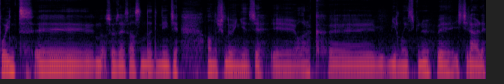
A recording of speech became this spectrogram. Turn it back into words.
Point. E, sözler esasında dinleyici anlaşılıyor İngilizce e, olarak e, 1 Mayıs günü ve işçilerle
